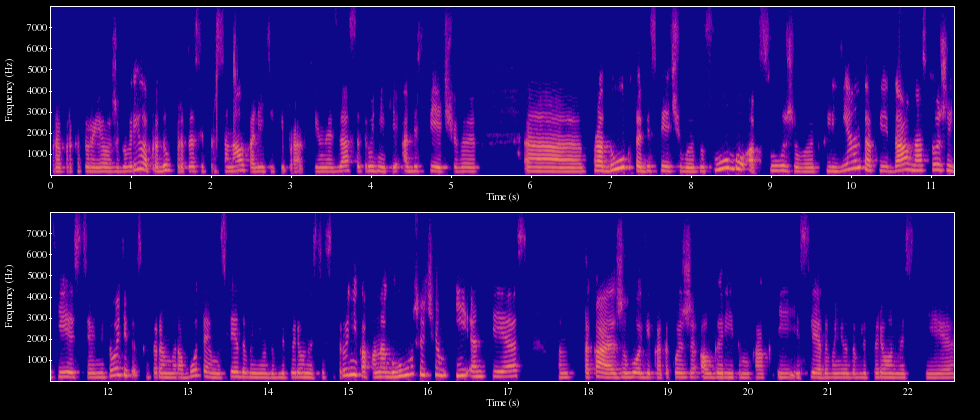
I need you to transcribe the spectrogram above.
про, про который я уже говорила, продукт, процессы, персонал, политики, проактивность, да, сотрудники обеспечивают Э, продукт, обеспечивают услугу, обслуживают клиентов. И да, у нас тоже есть методика, с которой мы работаем, исследование удовлетворенности сотрудников. Она глубже, чем и NPS. Там такая же логика, такой же алгоритм, как и исследование удовлетворенности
